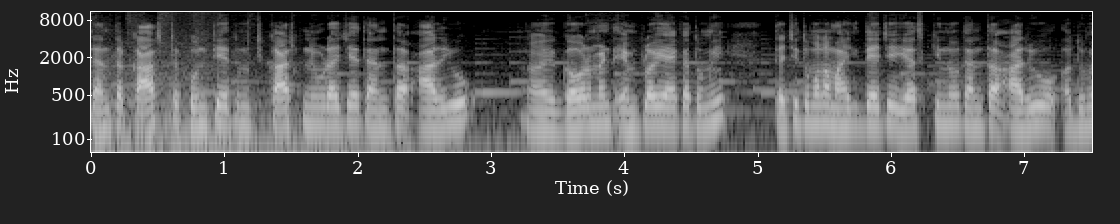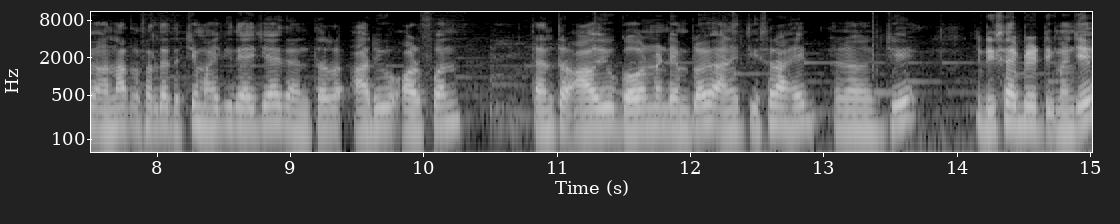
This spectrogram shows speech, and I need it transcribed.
त्यानंतर कास्ट कोणती आहे तुमची? कास्ट निवडायची आहे. त्यानंतर आर यू गव्हर्नमेंट एम्प्लॉई आहे का तुम्ही? त्याची तुम्हाला माहिती द्यायची आहे. यस की नो त्यानंतर आर यू तुम्ही अनाथ असाल तर त्याची माहिती द्यायची आहे. त्यानंतर आर यू ऑर्फन त्यानंतर आर यू गव्हर्नमेंट एम्प्लॉई आणि तिसरं आहे जे डिसॅबिलिटी म्हणजे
